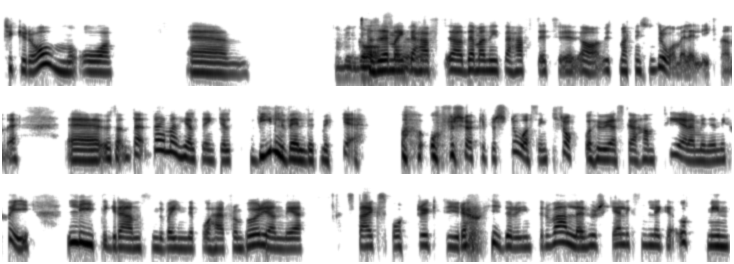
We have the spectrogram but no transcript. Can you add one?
tycker om och ehm, Alltså där, man inte haft, ja, där man inte haft ett ja, utmattningssyndrom eller liknande. Eh, utan där, där man helt enkelt vill väldigt mycket och försöker förstå sin kropp och hur jag ska hantera min energi. Lite grann som du var inne på här från början med stark sportdryck, dyra skidor och intervaller. Hur ska jag liksom lägga upp min,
